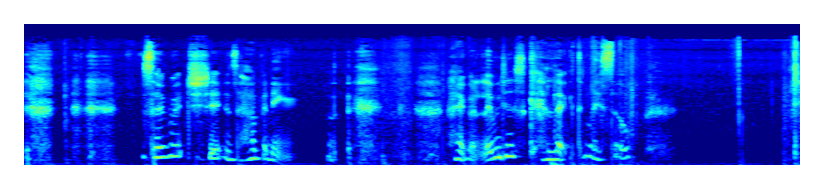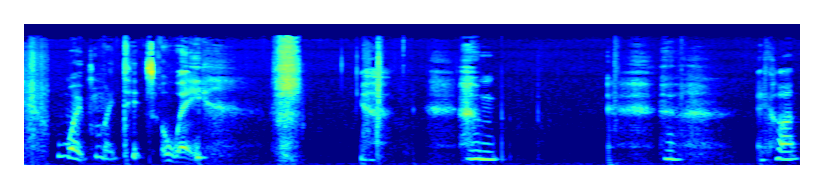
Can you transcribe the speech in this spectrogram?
so much shit is happening. Hang on, let me just collect myself. Wipe my tits away. Um, I can't.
